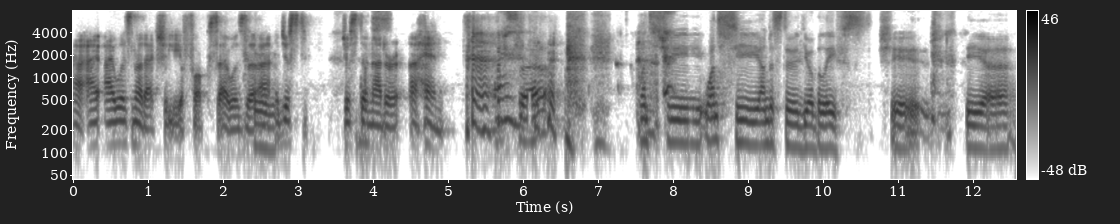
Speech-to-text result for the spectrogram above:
I I was not actually a fox. I was uh, just just another a hen. uh, once she once she understood your beliefs she the uh,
